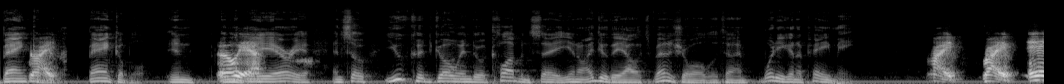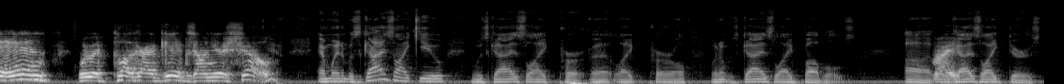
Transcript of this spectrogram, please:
bankable, Right. Bankable in, in Oh, the yeah. Bay Area, and so you could go into a club and say, you know, I do the Alex Bennett show all the time. What are you going to pay me? Right, right. And, we would plug our gigs on your show. Yeah. And when it was guys like you, it was guys like per, uh, like Pearl. When it was guys like Bubbles, uh, Right. guys like Durst,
